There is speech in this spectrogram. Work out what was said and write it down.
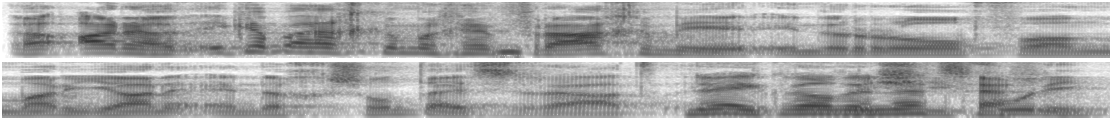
uh, Arnoud, ik heb eigenlijk helemaal geen vragen meer in de rol van Marianne en de Gezondheidsraad. Nee, ik wilde net zeggen. Voeding.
